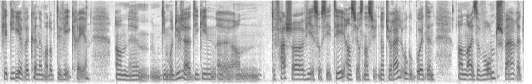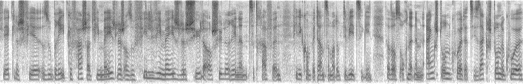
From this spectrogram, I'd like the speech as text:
fir liewe könne man op de Weg kreen. An ähm, die Module, die gehen äh, an de Fascher wie Societe an naturell ogeboden an also Wunschwert wirklich fir so bret gefaschert wie meiglech, also viel wie meigle Schüler als Schülerinnen zu treffen, wie die Kompetenzen mat op de We zu gehen. Dat das auch net engstundenkur, dat sie sechs Stunde Kur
